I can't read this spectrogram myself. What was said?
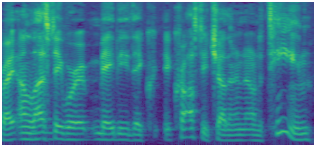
right? Unless they were maybe they, crossed each other and on a team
